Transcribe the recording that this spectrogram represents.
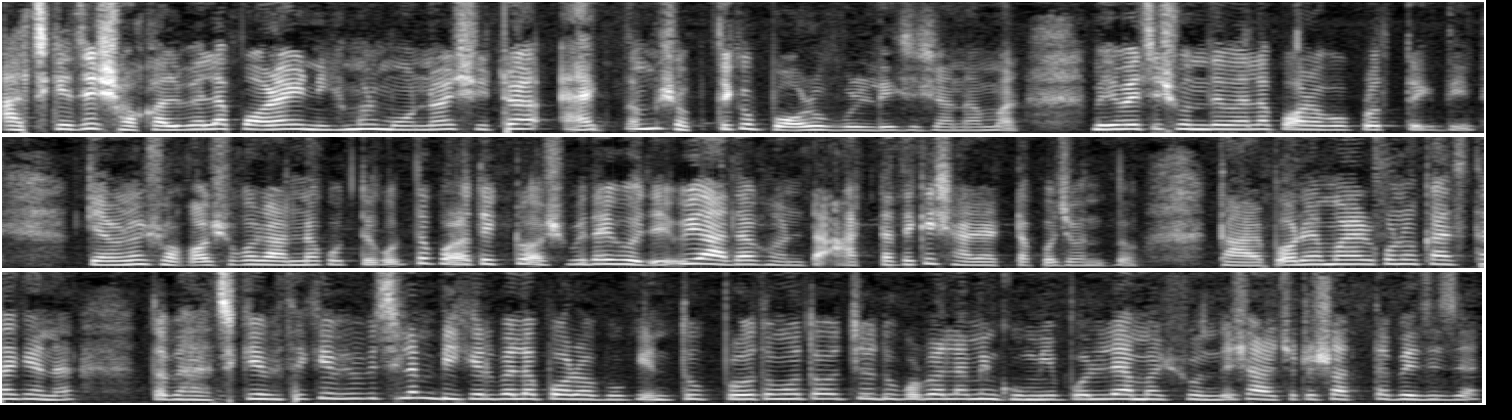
আজকে যে সকালবেলা পড়াইনি আমার মনে হয় সেটা একদম সব থেকে বড় ভুল ডিসিশন আমার। ভেবেছি সন্ধেবেলা পড়াবো প্রত্যেক দিন কেননা সকাল সকাল রান্না করতে করতে পড়াতে একটু অসুবিধাই হয়ে যায়। ওই আধা ঘণ্টা, আটটা থেকে সাড়ে আটটা পর্যন্ত। তারপরে আমার আর কোনো কাজ থাকে না। তবে আজকে থেকে ভেবেছিলাম বিকেলবেলা পড়াবো। কিন্তু প্রথমত হচ্ছে দুপুরবেলা আমি ঘুমিয়ে পড়লে আমার সন্ধ্যে সাড়ে ছটা, সাতটা বেজে যায়।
